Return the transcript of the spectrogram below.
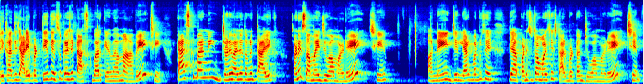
દેખાતી જે પડતી તે શું કહે છે? ટાસ્ક બાર કહેવામાં આવે છે. ટાસ્ક બારની જણી બાજુ તમને તારીખ અને સમય જોવા મળે છે. અને જે લેફ્ટ બાજુ છે, તે આપણને શું જોવા મળે છે? સ્ટાર્ટ બટન જોવા મળે છે.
